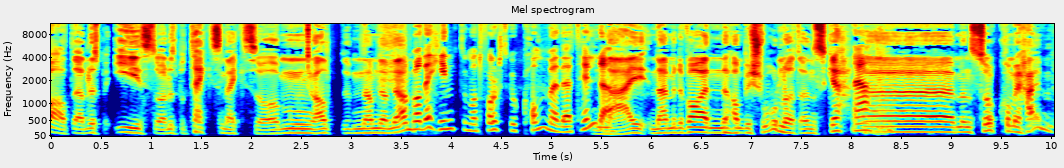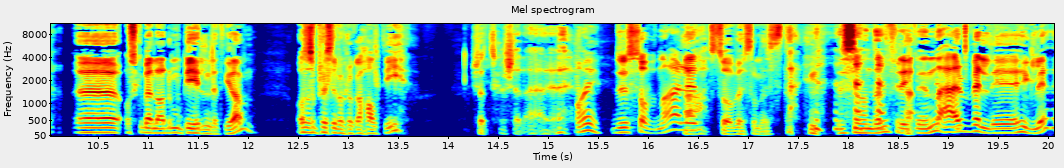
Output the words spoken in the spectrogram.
at jeg hadde lyst på is og hadde lyst på Tex-Mex og mm, alt. Nam, nam, nam. Var det hint om at folk skulle komme det til deg? Nei, nei, men det var en ambisjon og et ønske. Ja. Uh, men så kom jeg hjem uh, og skulle bare lade mobilen litt. Grann. Og så plutselig var klokka halv ti. Skjønt, hva skjedde her. Oi, du sovna, Ja. Sover som en stein. Så den fritiden er veldig hyggelig.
